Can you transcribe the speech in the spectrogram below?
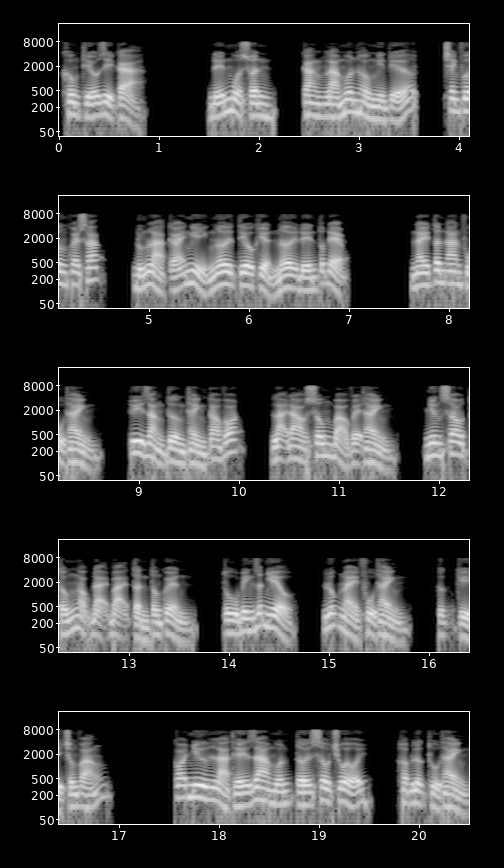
không thiếu gì cả. Đến mùa xuân, càng là muôn hồng nghìn tía, tranh phương khoe sắc, đúng là cái nghỉ ngơi tiêu khiển nơi đến tốt đẹp. Nay Tân An phủ thành, tuy rằng tường thành cao vót, lại đào sông bảo vệ thành, nhưng sau Tống Ngọc đại bại Tần Tông quyền, tù binh rất nhiều, lúc này phủ thành cực kỳ trống vắng. Coi như là thế gia muốn tới sâu chuỗi, hợp lực thủ thành,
